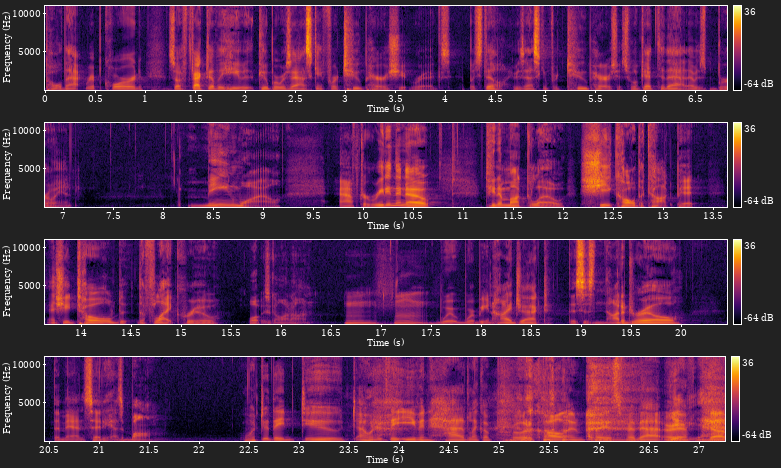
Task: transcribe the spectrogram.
pull that ripcord. So effectively, he Cooper was asking for two parachute rigs, but still he was asking for two parachutes. We'll get to that. That was brilliant. Meanwhile, after reading the note, Tina Mucklow, she called the cockpit and she told the flight crew what was going on. Mm-hmm. We're, we're being hijacked. This is not a drill. The man said he has a bomb. What do they do? I wonder if they even had like a protocol in place for that, or Yeah. if the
